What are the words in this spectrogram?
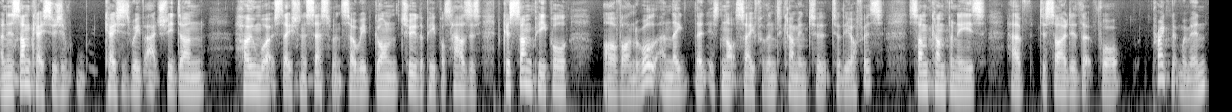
And in some cases, cases we've actually done home workstation assessments. So we've gone to the people's houses because some people are vulnerable and they that it's not safe for them to come into to the office. Some companies have decided that for pregnant women,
